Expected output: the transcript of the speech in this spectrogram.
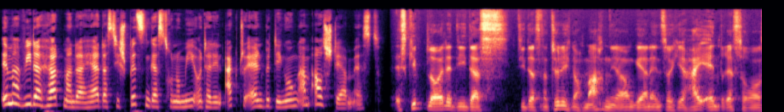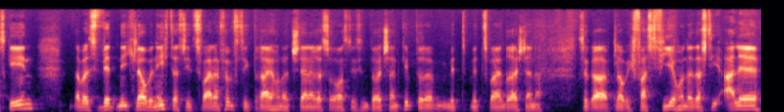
Immer wieder hört man daher, dass die Spitzengastronomie unter den aktuellen Bedingungen am Aussterben ist. Es gibt Leute, die das, die das natürlich noch machen, ja, und gerne in solche High-End-Restaurants gehen. Aber es wird nicht, ich glaube nicht, dass die 250, 300 Sterne-Restaurants, die es in Deutschland gibt, oder mit, mit zwei und drei Sterne, sogar, glaube ich, fast 400, dass die alle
